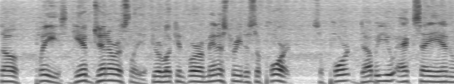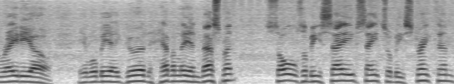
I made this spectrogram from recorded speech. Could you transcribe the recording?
So please give generously if you're looking for a ministry to support. Support WXAN Radio. It will be a good heavenly investment. Souls will be saved, saints will be strengthened,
